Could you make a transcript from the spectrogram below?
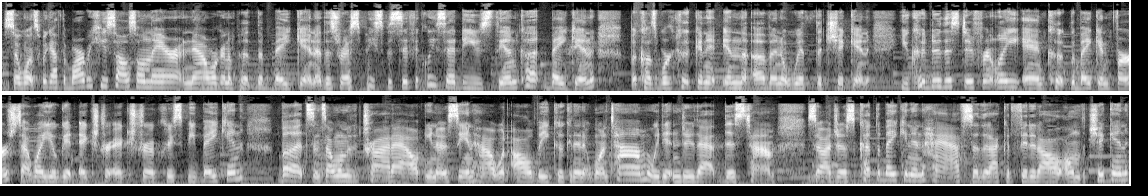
So once we got the barbecue sauce on there, now we're gonna put the bacon. This recipe specifically said to use thin cut bacon because we're cooking it in the oven with the chicken. You could do this differently and cook the bacon first, that way you'll get extra, extra crispy bacon. But since I wanted to try it out, you know, seeing how it would all be cooking it at one time, we didn't do that this time. So I just cut the bacon in half so that I could fit it all on the chicken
